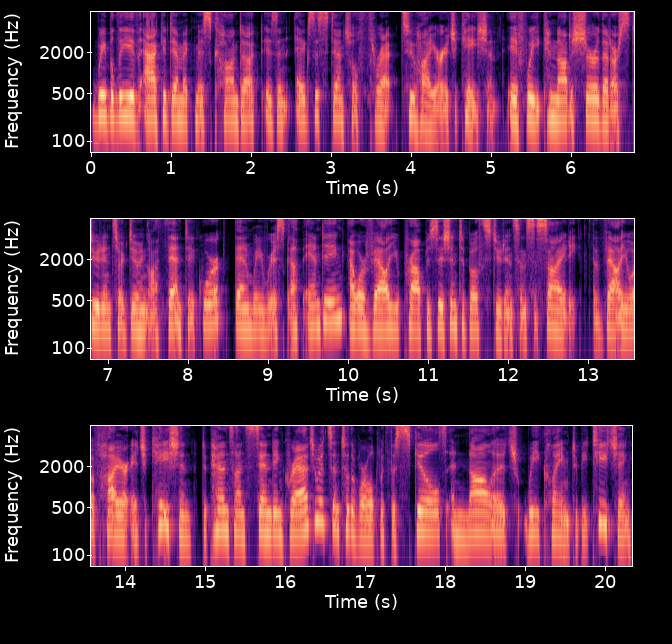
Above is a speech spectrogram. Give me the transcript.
we believe academic misconduct is an existential threat to higher education. If we cannot assure that our students are doing authentic work, then we risk upending our value proposition to both students and society. The value of higher education depends on sending graduates into the world with the skills and knowledge we claim to be teaching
